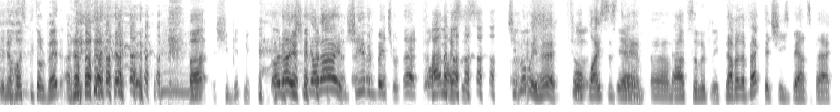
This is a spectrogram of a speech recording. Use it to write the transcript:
in a hospital bed, but she beat me. I know. She, I know. She even beat you at that five places. She probably hurt four So, places. yeah. Damn. Um, Absolutely. No, but the fact that she's bounced back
